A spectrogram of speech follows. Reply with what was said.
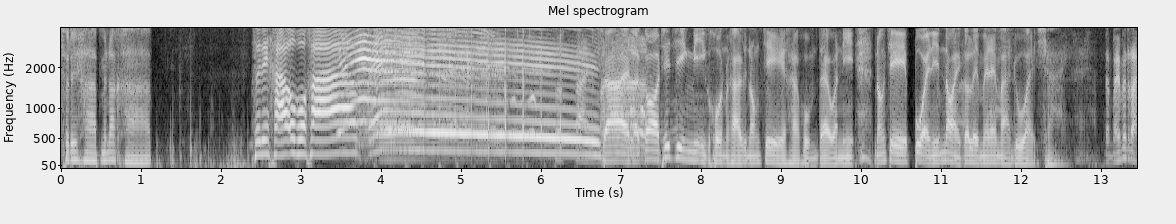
สวัสดีครับไม่นอกครับ สวัสดีครับโอโบครับเอ้ยใช่ แล้วก็ที่จริงมีอีกคนครับน้องเจครับผมแต่วันนี้น้องเจป่วยนิดหน่อยก็เลยไม่ได้มาด้วยใช่ แต่ไม่เป็นไร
